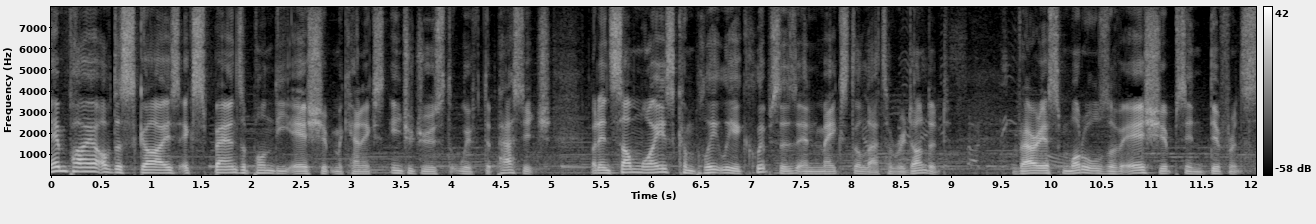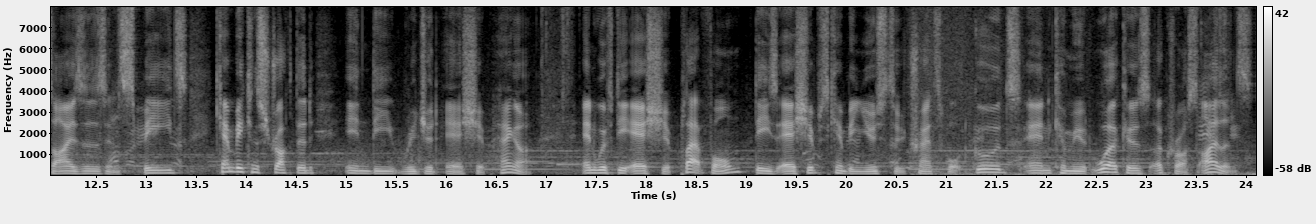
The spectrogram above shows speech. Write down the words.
Empire of the Skies expands upon the airship mechanics introduced with the passage, but in some ways completely eclipses and makes the latter redundant. Various models of airships in different sizes and speeds can be constructed in the rigid airship hangar, and with the airship platform, these airships can be used to transport goods and commute workers across islands.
